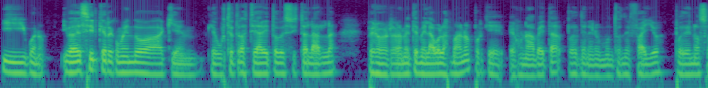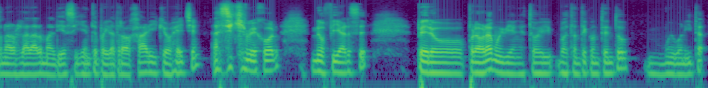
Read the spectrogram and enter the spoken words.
Y bueno, iba a decir que recomiendo a quien le guste trastear y todo eso instalarla, pero realmente me lavo las manos porque es una beta, puede tener un montón de fallos, puede no sonaros la alarma al día siguiente para ir a trabajar y que os echen, así que mejor no fiarse. Pero por ahora muy bien, estoy bastante contento, muy bonita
